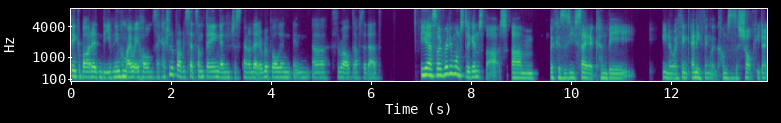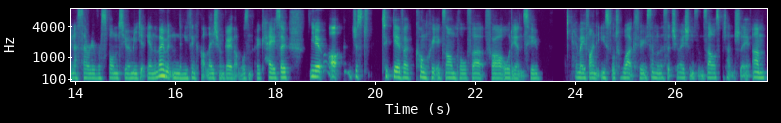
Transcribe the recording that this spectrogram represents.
think about it in the evening on my way home. It's like I should have probably said something and just kind of let it ripple in in uh, throughout after that. Yes, I really want to dig into that um, because, as you say, it can be. You know, I think anything that comes as a shock, you don't necessarily respond to immediately in the moment, and then you think about later and go, "That wasn't okay." So, you know, uh, just to give a concrete example for for our audience who who may find it useful to work through similar situations themselves potentially. Um,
